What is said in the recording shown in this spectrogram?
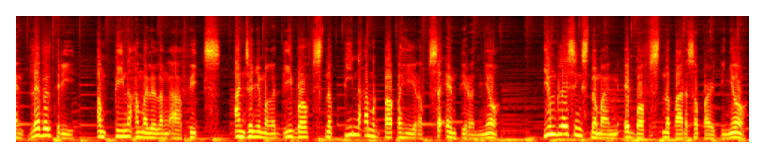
And level 3, ang pinakamalalang affix. Andyan yung mga debuffs na pinaka magpapahirap sa MP run nyo. Yung blessings naman e buffs na para sa party nyo.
